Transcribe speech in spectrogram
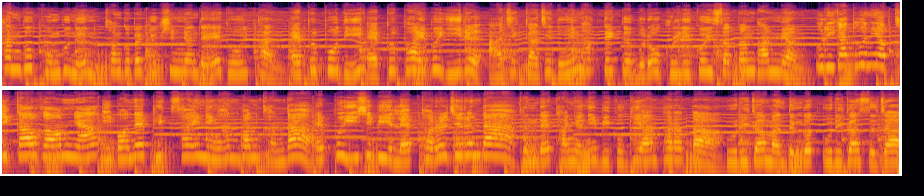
한국 공군은 1960년대에 도입한 F4D, F5E를 아직까지 노인 학대급으로 굴리고 있었던 반면 우리가 돈이 없지 까오가 없냐? 이번에 빅 사이닝 한 번 간다. F22 랩터를 지른다. 근데 당연히 미국이 안 팔았다. 우리가 만든 것 우리가 쓰자.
